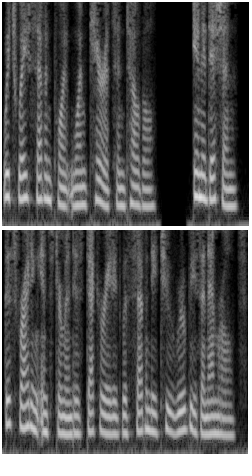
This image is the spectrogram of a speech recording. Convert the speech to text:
which weigh 7.1 carats in total. In addition, this writing instrument is decorated with 72 rubies and emeralds.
